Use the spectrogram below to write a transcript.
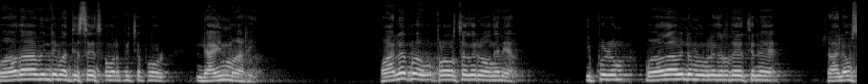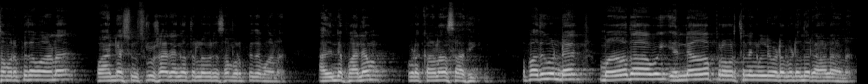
മാതാവിന്റെ മധ്യസ്ഥയെ സമർപ്പിച്ചപ്പോൾ ലൈൻ മാറി. പല പ്രവർത്തകരും അങ്ങനെയാണ് ഇപ്പോഴും മാതാവിന്റെ മൂലഹൃദയത്തിന് ശാലം സമർപ്പിതമാണ് പല ശുശ്രൂഷ രംഗത്തുള്ളവരും സമർപ്പിതമാണ്. അതിന്റെ ഫലം അവിടെ കാണാൻ സാധിക്കും. അപ്പോൾ അതുകൊണ്ട് മാതാവ് എല്ലാ പ്രവർത്തനങ്ങളിലും ഇടപെടുന്ന ഒരാളാണ്.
